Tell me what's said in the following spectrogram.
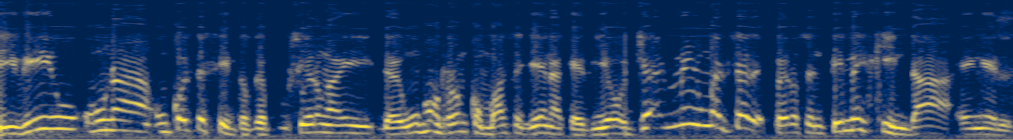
Y vi un- una, un cortecito que pusieron ahí de un jonrón con base llena que dio Jermín Mercedes, pero sentí mezquindad en el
